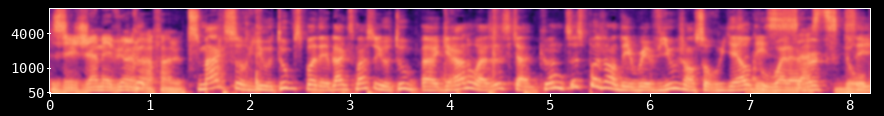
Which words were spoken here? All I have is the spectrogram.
j'ai- jamais vu Écoute, un enfant, là. Tu marques sur YouTube, c'est pas des blagues, tu marques sur YouTube, euh, Grand Oasis Cancun, tu sais, c'est pas genre des reviews, genre sur Yelp ou whatever. C'est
